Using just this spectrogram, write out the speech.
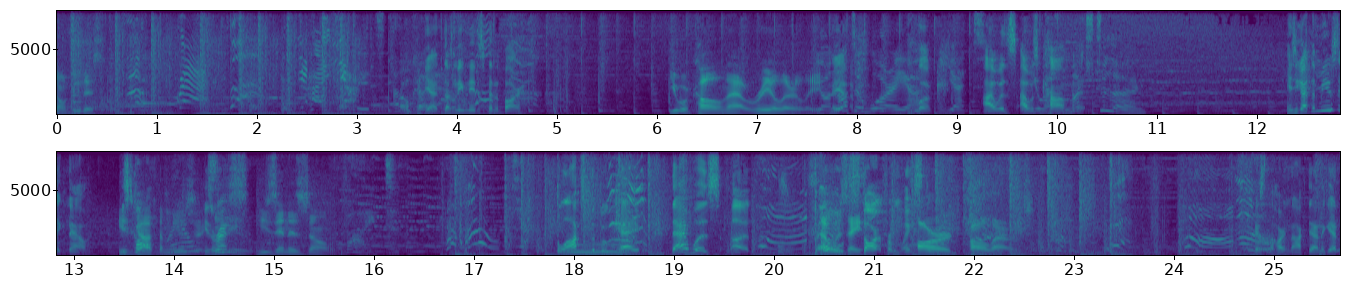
Don't do this. Okay. Yeah, doesn't even need to spin the bar. You were calling that real early. You're Yeah. a warrior Look, yet. I was I was you confident. Have much to learn. He's got the music now. He's He's got the music. He's ready. He's in his zone. Blocks the bouquet. That was a That was a start from Linkster. hard call out. Gets the hard knockdown again.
